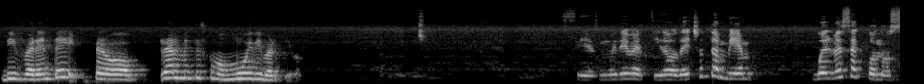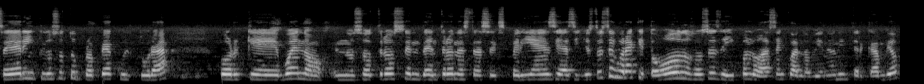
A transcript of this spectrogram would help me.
diferente, pero realmente es como muy divertido. Sí, es muy divertido. De hecho, también vuelves a conocer incluso tu propia cultura porque bueno, nosotros dentro de nuestras experiencias, y yo estoy segura que todos los socios de IPO lo hacen cuando viene un intercambio,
